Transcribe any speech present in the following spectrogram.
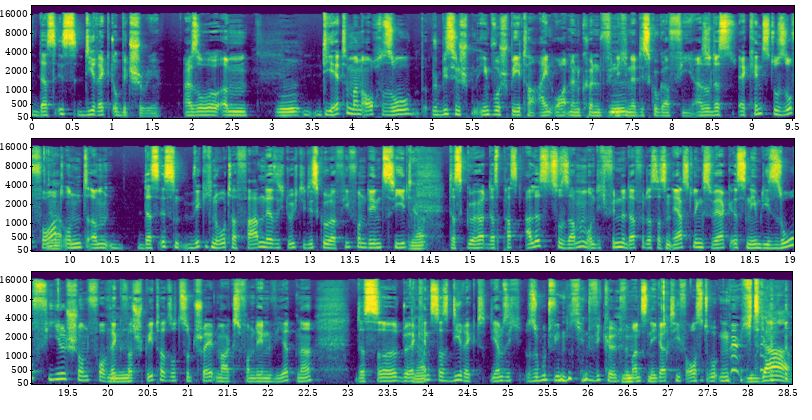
das ist direkt Obituary. Also ähm, mhm. die hätte man auch so ein bisschen irgendwo später einordnen können, finde mhm. ich, in der Diskografie. Also das erkennst du sofort ja. und ähm, das ist wirklich ein roter Faden, der sich durch die Diskografie von denen zieht. Ja. Das gehört, das passt alles zusammen und ich finde dafür, dass das ein Erstlingswerk ist, nehmen die so viel schon vorweg, mhm. was später so zu Trademarks von denen wird, ne? Das, äh, du erkennst ja. das direkt. Die haben sich so gut wie nicht entwickelt, wenn mhm. man es negativ ausdrucken möchte. Ja,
